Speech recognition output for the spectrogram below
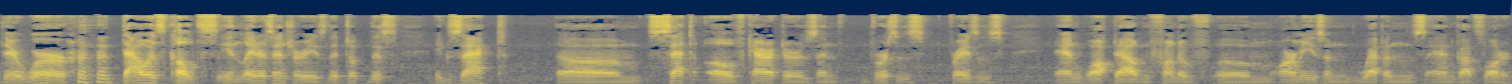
There were Taoist cults in later centuries that took this exact um, set of characters and verses, phrases, and walked out in front of um, armies and weapons and got slaughtered.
